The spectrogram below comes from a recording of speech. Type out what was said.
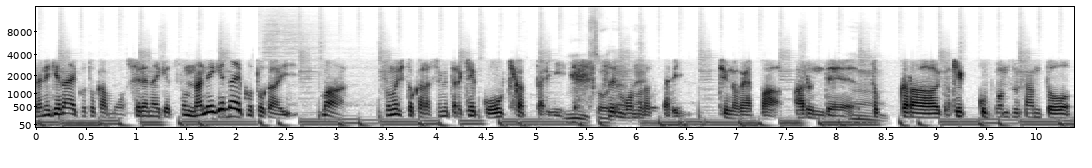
何気ないことかもしれないけどその何気ないことがまあその人からしてみたら結構大きかったりうんするものだったりっていうのがやっぱあるんで、うん。そこから結構ボンズさんと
